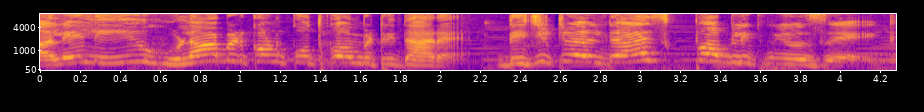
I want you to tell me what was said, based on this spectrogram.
ತಲೆಯಲ್ಲಿ ಹುಳ ಬಿಡ್ಕೊಂಡು ಕೂತ್ಕೊಂಡ್ಬಿಟ್ಟಿದ್ದಾರೆ. Digital desk public music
